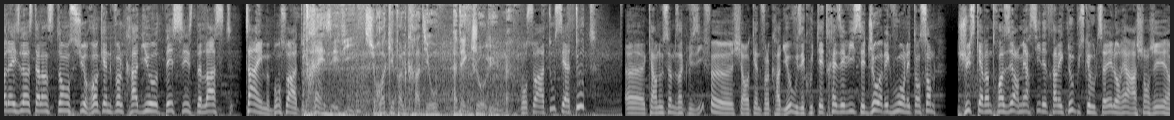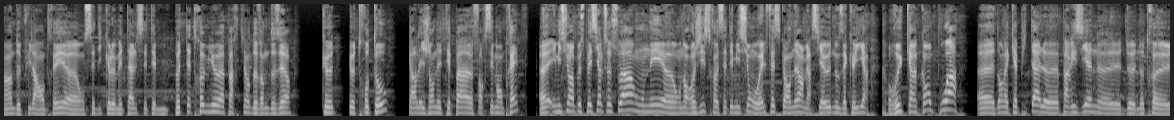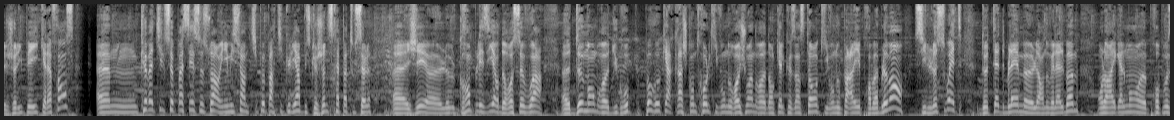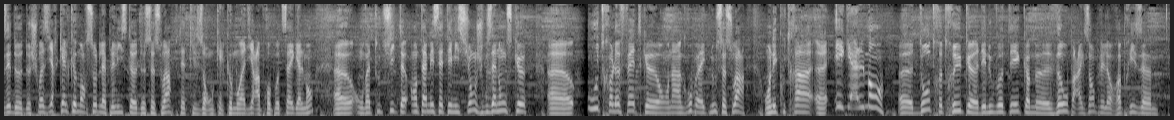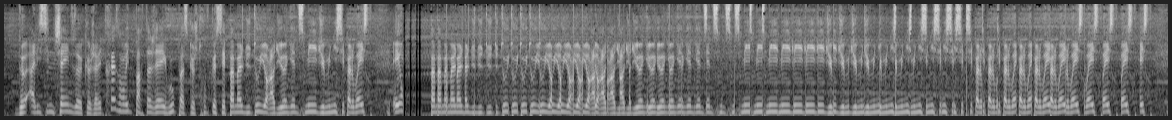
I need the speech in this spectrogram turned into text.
Paradise Lost à l'instant sur Rock and Folk Radio. This is the last time. Bonsoir à tous. Très heavy sur Rock Folk Radio avec Joe Hume. Bonsoir à tous et à toutes. euh, car nous sommes inclusifs euh, chez Rock and Folk Radio. Vous écoutez Très Heavy, c'est Joe avec vous. On est ensemble jusqu'à 23h. Merci d'être avec nous puisque vous le savez, l'horaire a changé hein, depuis la rentrée. Euh, on s'est dit que le métal c'était peut-être mieux à partir de 22h que, que trop tôt car les gens n'étaient pas forcément prêts. Euh, émission un peu spéciale ce soir. Euh, on enregistre cette émission au Hellfest Corner. Merci à eux de nous accueillir rue Quincampoix, euh, dans la capitale parisienne de notre joli pays qu'est la France. Euh, que va-t-il se passer ce soir? Une émission un petit peu particulière puisque je ne serai pas tout seul. Euh, J'ai euh, le grand plaisir de recevoir deux membres du groupe Pogo Car Crash Control qui vont nous rejoindre dans quelques instants, qui vont nous parler probablement, s'ils le souhaitent, de Ted Blame, leur nouvel album. On leur a également proposé de, choisir quelques morceaux de la playlist de ce soir. Peut-être qu'ils auront quelques mots à dire à propos de ça également. On va tout de suite entamer cette émission. Je vous annonce que, outre le fait qu'on a un groupe avec nous ce soir, on écoutera euh, également euh, d'autres trucs, euh, des nouveautés comme euh, Though par exemple et leur reprise. euh, de Alice in Chains euh, que j'avais très envie de partager avec vous parce que je trouve que c'est pas mal du tout. Il y aura du Against Me, du Municipal Waste et on pas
